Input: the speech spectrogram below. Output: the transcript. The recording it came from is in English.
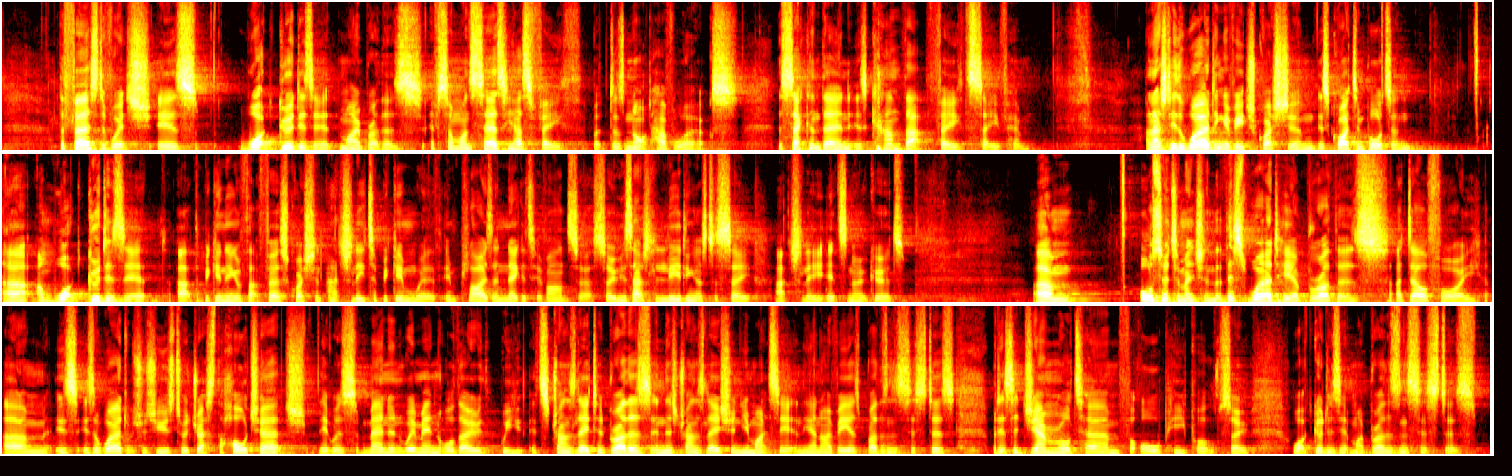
The first of which is what good is it, my brothers, if someone says he has faith but does not have works? The second then is, can that faith save him? And actually, the wording of each question is quite important. Uh, and what good is it at the beginning of that first question, actually, to begin with, implies a negative answer. So he's actually leading us to say, actually, it's no good. Um, also, to mention that this word here, brothers, adelphoi, um, is, is a word which was used to address the whole church. It was men and women, although we, it's translated brothers in this translation. You might see it in the NIV as brothers and sisters, but it's a general term for all people. So, what good is it, my brothers and sisters?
